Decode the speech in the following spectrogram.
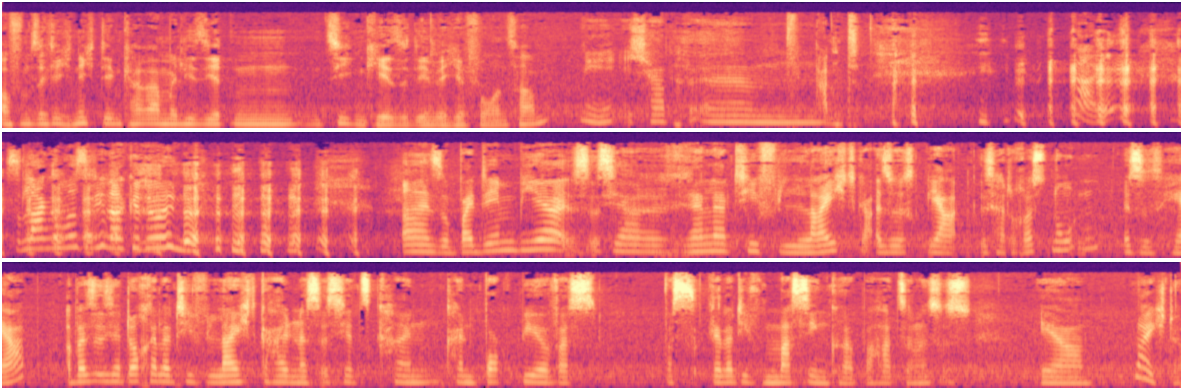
Offensichtlich nicht den karamellisierten Ziegenkäse, den wir hier vor uns haben. Nee, ich habe... Ähm, Verdammt. Nein, so lange musst du dich noch gedulden. Also bei dem Bier es ist ja relativ leicht, also es, ja, es hat Röstnoten, es ist herb, aber es ist ja doch relativ leicht gehalten. Es ist jetzt kein, kein Bockbier, was, was relativ massigen Körper hat, sondern es ist eher leichter.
